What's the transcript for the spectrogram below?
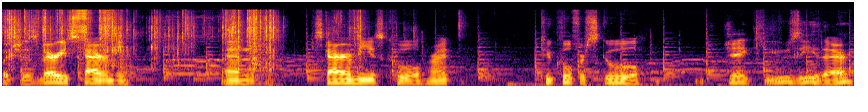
which is very Skyrim-y. And Skyrim-y is cool, right? Too cool for school. JQZ there.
